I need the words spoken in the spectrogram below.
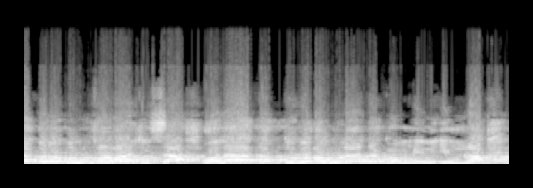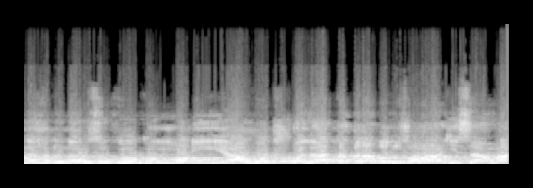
তাকরাবুল ফাওয়াহিসা ওয়ালা তাকতুলু আওলাদাকুম মিন ইমলাক নাহনু নারযুকুকুম ওয়ালা তাকরাবুল ফাওয়াহিসা মা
